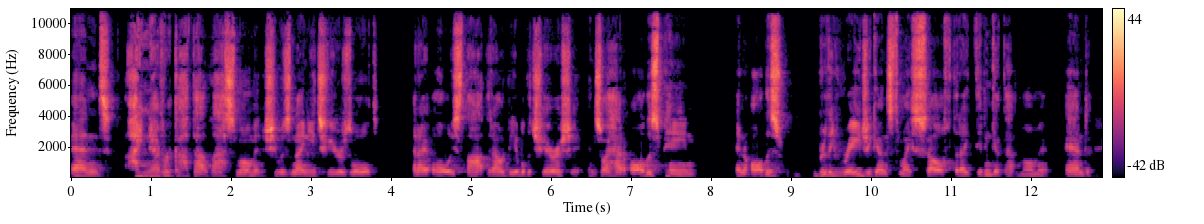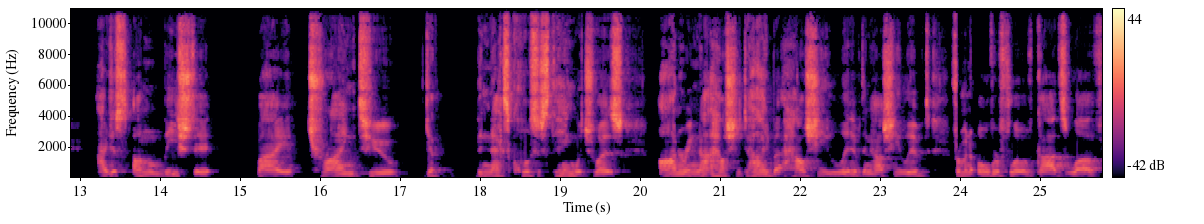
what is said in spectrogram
And I never got that last moment. She was 92 years old, and I always thought that I would be able to cherish it. And so I had all this pain and all this really rage against myself that I didn't get that moment. And I just unleashed it by trying to get the next closest thing, which was honoring not how she died, but how she lived and how she lived from an overflow of God's love.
